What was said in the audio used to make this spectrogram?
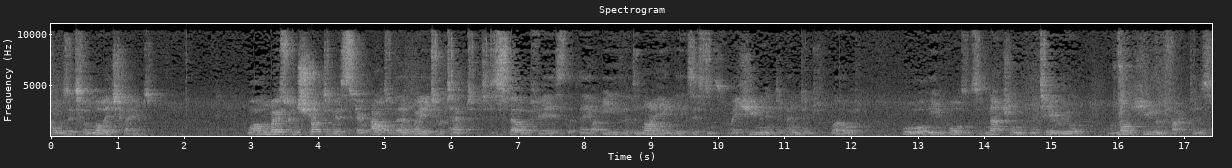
causes for knowledge claims. While most constructivists go out of their way to attempt to dispel the fears that they are either denying the existence of a human independent world or the importance of natural, material, or non human factors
